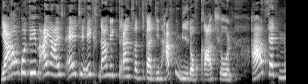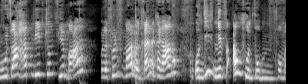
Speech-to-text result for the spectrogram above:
Ja, Raumcode 7, einer heißt LTX Landik 23, den hatten wir doch gerade schon. HZ Musa hatten wir jetzt schon viermal oder fünfmal oder dreimal, keine Ahnung. Und die sind jetzt auch schon so vom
